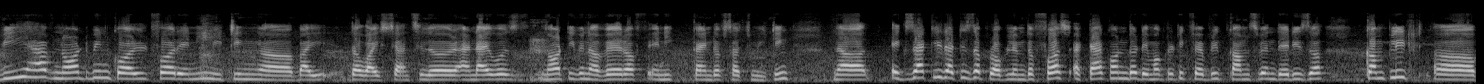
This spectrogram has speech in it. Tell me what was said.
we have not been called for any meeting uh, by the vice chancellor, and I was not even aware of any kind of such meeting. Uh, exactly that is the problem. The first attack on the democratic fabric comes when there is a complete uh,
